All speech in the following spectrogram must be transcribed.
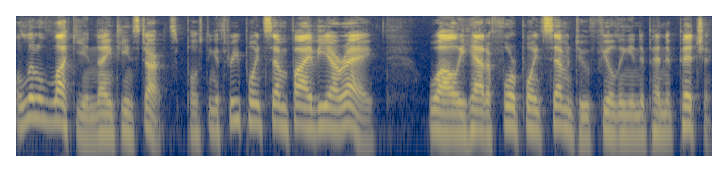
a little lucky in 19 starts, posting a 3.75 ERA while he had a 4.72 fielding independent pitching.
